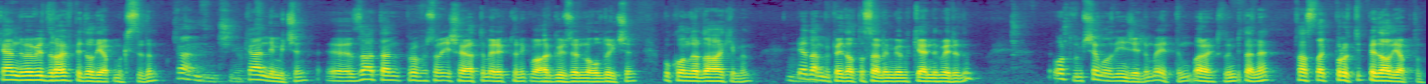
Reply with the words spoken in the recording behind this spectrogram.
Kendime bir drive pedalı yapmak istedim. Kendin için yap. Kendim için. Ee, zaten profesyonel iş hayatım elektronik ve arge üzerine olduğu için bu konularda hakimim. Neden bir pedal tasarlamayalım kendime dedim. Oturdum şemaları inceledim, ettim, araştırdım. Bir tane taslak prototip pedal yaptım.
